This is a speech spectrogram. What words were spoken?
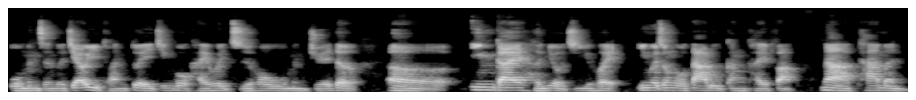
我们整个交易团队经过开会之后，我们觉得呃应该很有机会，因为中国大陆刚开放，那他们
